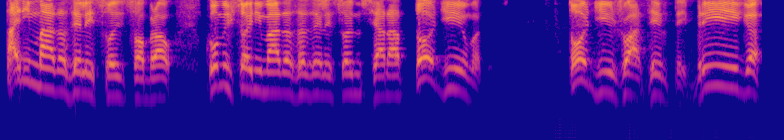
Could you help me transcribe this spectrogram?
Está animada as eleições de Sobral, como estão animadas as eleições no Ceará todinho, Matheus. Todinho, Juazeiro tem briga,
